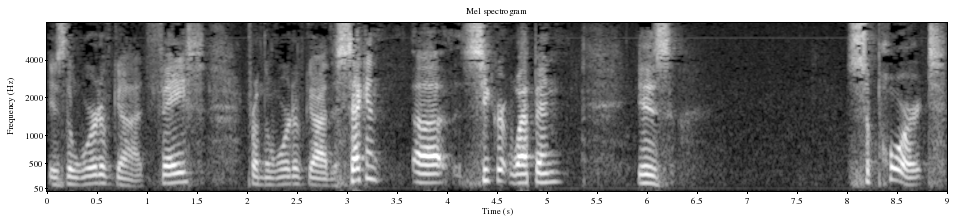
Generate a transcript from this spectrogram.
is the Word of God. Faith from the Word of God. The second uh, secret weapon is support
